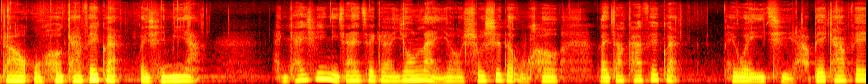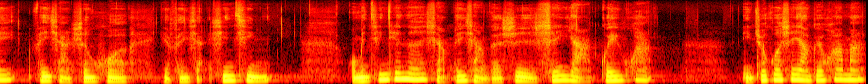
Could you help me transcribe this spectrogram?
到午后咖啡馆，我是米娅，很开心你在这个慵懒又舒适的午后来到咖啡馆，陪我一起喝杯咖啡，分享生活，也分享心情。我们今天呢，想分享的是生涯规划。你做过生涯规划吗？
